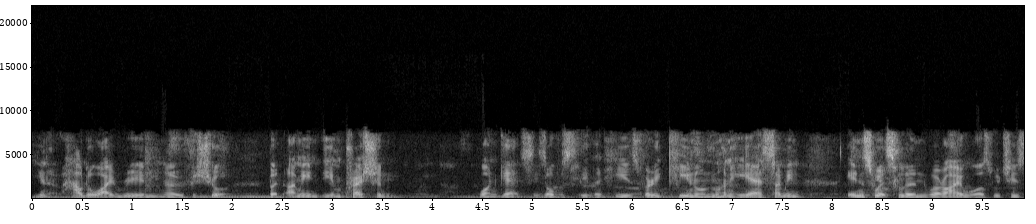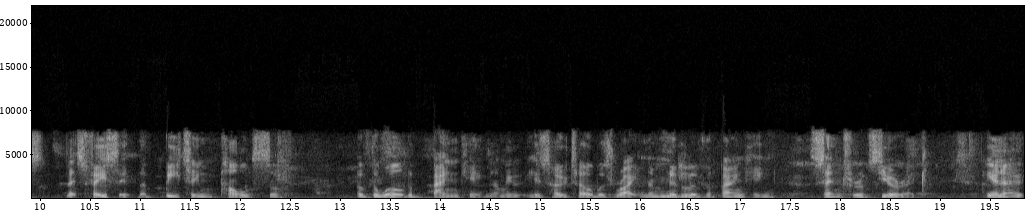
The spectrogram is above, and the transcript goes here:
you know, how do I really know for sure? But I mean, the impression one gets is obviously that he is very keen on money. Yes, I mean, in Switzerland where I was, which is let's face it, the beating pulse of of the world of banking. I mean, his hotel was right in the middle of the banking center of Zurich, you know,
